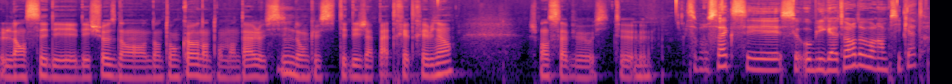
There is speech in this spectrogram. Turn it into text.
lancer des, des choses dans, dans, ton corps, dans ton mental aussi. Mm. Donc, si t'es déjà pas très très bien, je pense que ça peut aussi te. Mm. C'est pour ça que c'est obligatoire de voir un psychiatre?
